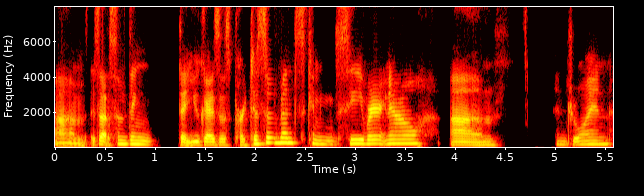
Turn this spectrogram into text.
Um, is that something that you guys as participants can see right now and join?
